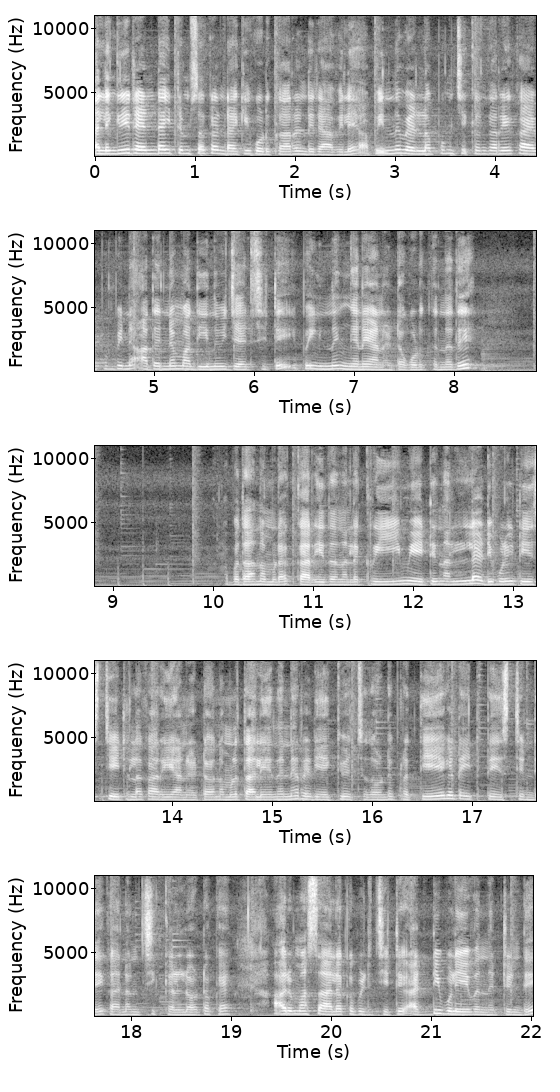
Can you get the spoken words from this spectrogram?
അല്ലെങ്കിൽ രണ്ട് ഐറ്റംസ് ഒക്കെ ഉണ്ടാക്കി കൊടുക്കാറുണ്ട് രാവിലെ. അപ്പോൾ ഇന്ന് വെള്ളപ്പും ചിക്കൻ കറിയൊക്കെ ആയപ്പം പിന്നെ അതന്നെ മതി എന്ന് വിചാരിച്ചിട്ട് ഇപ്പോൾ ഇന്ന് ഇങ്ങനെയാണ് കേട്ടോ കൊടുക്കുന്നത്. അപ്പോൾ അതാ നമ്മുടെ കറി ഇതാ നല്ല ക്രീമി ആയിട്ട് നല്ല അടിപൊളി ടേസ്റ്റി ആയിട്ടുള്ള കറിയാണ് കേട്ടോ. നമ്മൾ തലേന്ന് തന്നെ റെഡിയാക്കി വെച്ചതുകൊണ്ട് പ്രത്യേക ടൈറ്റ് ടേസ്റ്റ് ഉണ്ട്. കാരണം ചിക്കനിലോട്ടൊക്കെ ആ ഒരു മസാല ഒക്കെ പിടിച്ചിട്ട് അടിപൊളിയായി വന്നിട്ടുണ്ട്.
